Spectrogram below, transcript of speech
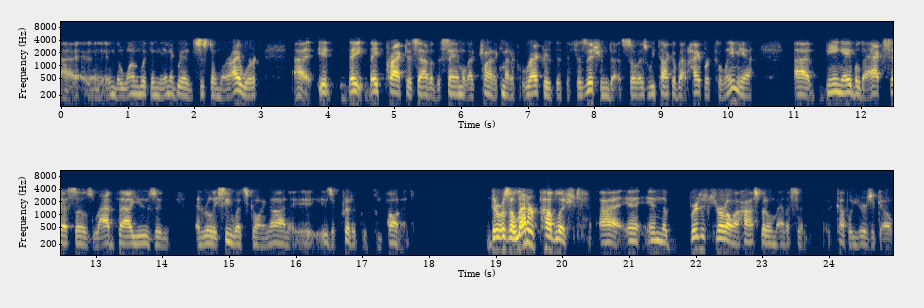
and the one within the integrated system where I work, uh, it they they practice out of the same electronic medical record that the physician does. So as we talk about hyperkalemia, uh, being able to access those lab values and and really see what's going on is a critical component. there was a letter published uh, in, in, the British Journal of Hospital Medicine a couple years ago,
